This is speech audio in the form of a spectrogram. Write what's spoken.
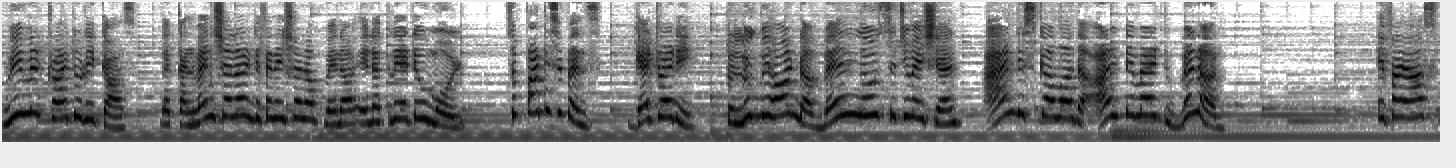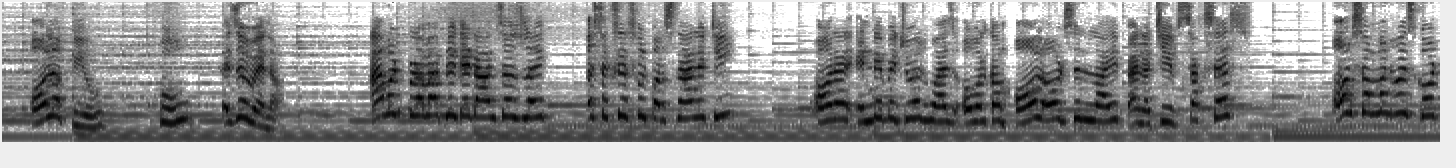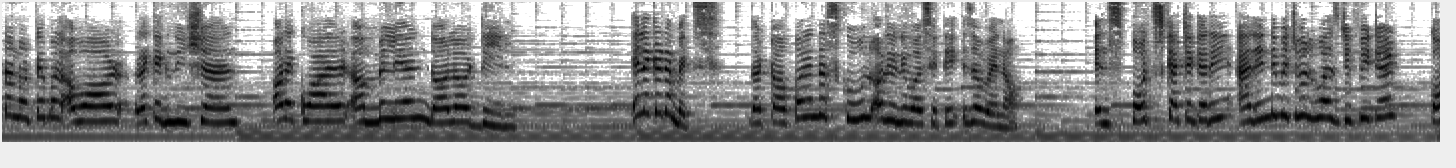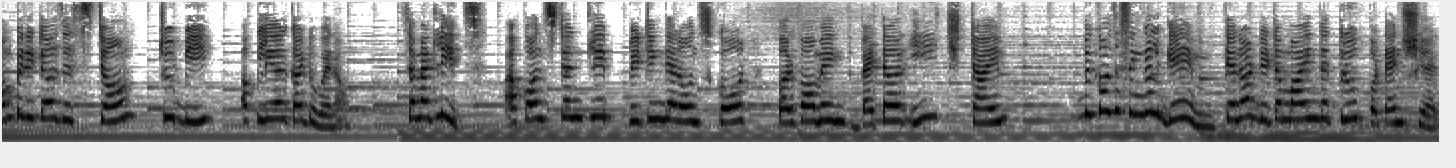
We will try to recast the conventional definition of winner in a creative mold. So, participants, get ready to look beyond the win lose situation and discover the ultimate winner. If I ask all of you who is a winner, I would probably get answers like a successful personality or an individual who has overcome all odds in life and achieved success or someone who has got a notable award, recognition, or acquired a million dollar deal. In academics, the topper in the school or university is a winner. In sports category, an individual who has defeated competitors is termed to be a clear-cut winner. Some athletes are constantly beating their own score, performing better each time because a single game cannot determine the true potential.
